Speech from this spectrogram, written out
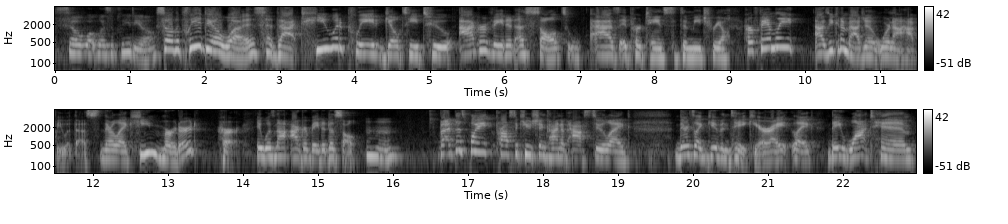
so what was the plea deal? So the plea deal was that he would plead guilty to aggravated assault as it pertains to Demetria. Her family, as you can imagine, were not happy with this. They're like, he murdered her. It was not aggravated assault. But at this point, prosecution kind of has to like, there's like give and take here, right? Like they want him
